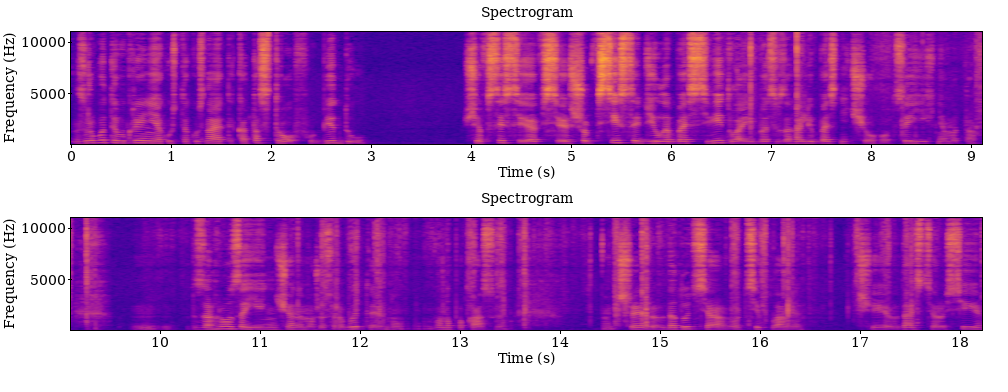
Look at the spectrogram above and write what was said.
зробити в Україні якусь таку, знаєте, катастрофу, біду. Щоб всі, щоб всі сиділи без світла і без взагалі без нічого. Це їхня мета. Загроза є, нічого не можу зробити, ну, воно показує. Чи вдадуться ці плани, чи вдасться Росії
